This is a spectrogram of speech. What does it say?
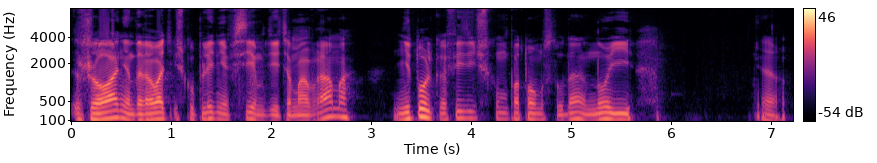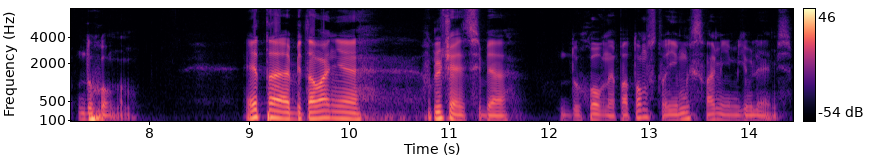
желание даровать искупление всем детям Авраама, не только физическому потомству, да, но и э, духовному. Это обетование включает в себя духовное потомство, и мы с вами им являемся.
